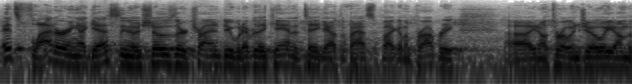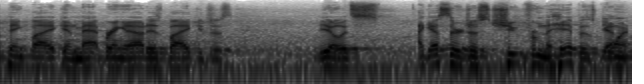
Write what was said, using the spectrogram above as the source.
It's flattering, I guess. You know, it shows they're trying to do whatever they can to take out the fastest bike on the property. Uh, you know, throwing Joey on the pink bike and Matt bringing out his bike. It's just, you know, it's. I guess they're just shooting from the hip at this Yeah. point.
